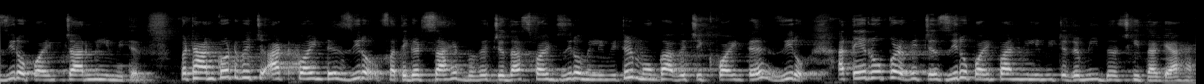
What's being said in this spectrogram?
0.4 ਮਿਲੀਮੀਟਰ, ਪਠਾਨਕੋਟ ਵਿੱਚ 8.0 ਫਤਿਹਗੜ੍ਹ ਸਾਹਿਬ ਵਿੱਚ 10.0 ਮਿਲੀਮੀਟਰ, ਮੋਗਾ ਵਿੱਚ 1.0 ਅਤੇ ਰੋਪੜ ਵਿੱਚ 0.5 ਮਿਲੀਮੀਟਰ ਮੀਂਹ ਦਰਜ ਕੀਤਾ ਗਿਆ ਹੈ।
